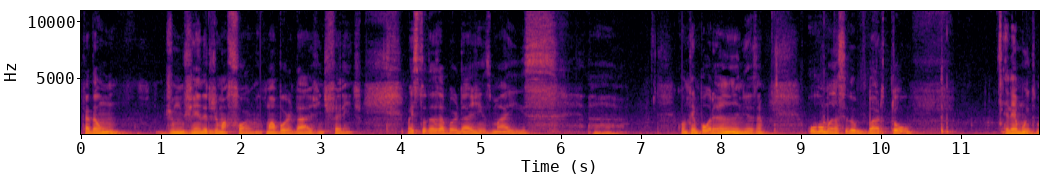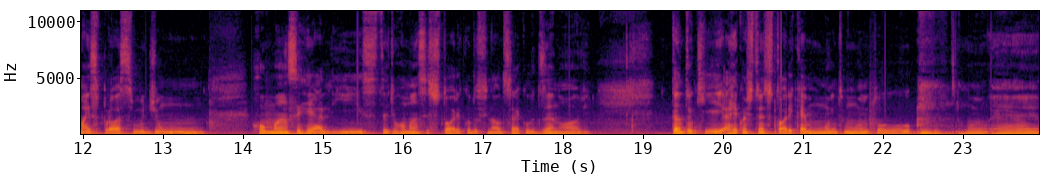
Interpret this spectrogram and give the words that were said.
cada um de um gênero, de uma forma, uma abordagem diferente, mas todas abordagens mais ah, contemporâneas. Né? O romance do Bartol ele é muito mais próximo de um romance realista, de um romance histórico do final do século XIX. Tanto que a reconstrução histórica é muito, muito, é,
